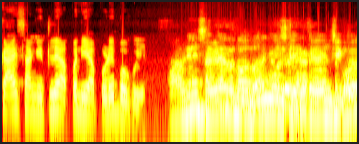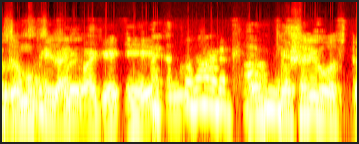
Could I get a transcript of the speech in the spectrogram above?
काय सांगितले आपण यापुढे बघूया. सगळ्यात शेतकऱ्यांची कर्जमुक्ती झाली पाहिजे. एक दुसरी गोष्ट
